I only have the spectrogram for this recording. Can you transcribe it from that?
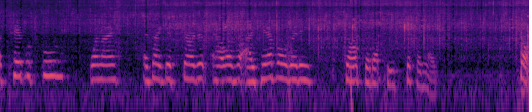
a tablespoon when I, as I get started. However, I have already salted up these chicken legs. So,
